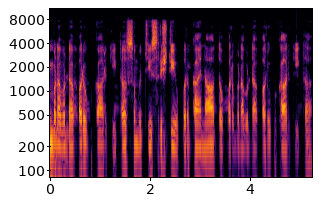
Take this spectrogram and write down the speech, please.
ਬੜਾ ਵੱਡਾ ਪਰਉਪਕਾਰ ਕੀਤਾ, ਸਮੁੱਚੀ ਸ੍ਰਿਸ਼ਟੀ ਉੱਪਰ, ਕਾਇਨਾਤ ਉੱਪਰ ਬੜਾ ਵੱਡਾ ਪਰਉਪਕਾਰ ਕੀਤਾ।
